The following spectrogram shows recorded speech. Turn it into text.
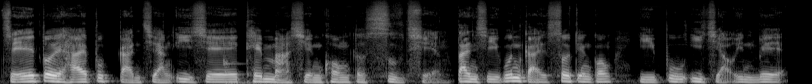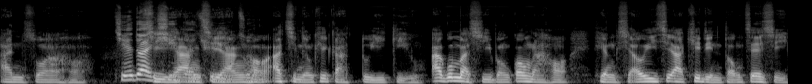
绝对还不敢讲一些天马行空的事情，但是我改设定讲一步一脚印要安怎哈。阶段性的去做，啊，尽量去甲追求。啊，阮嘛希望讲啦吼，向消费者去认同，这是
